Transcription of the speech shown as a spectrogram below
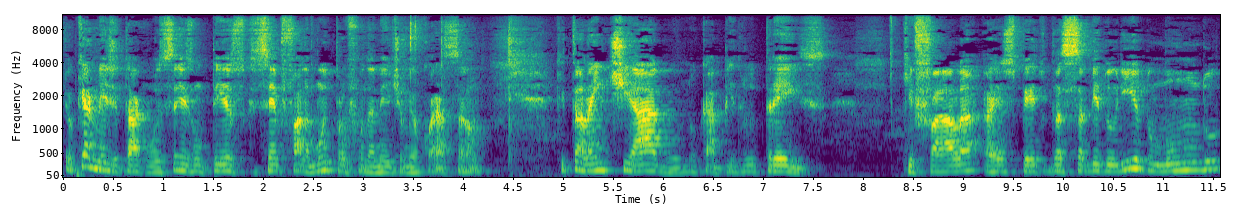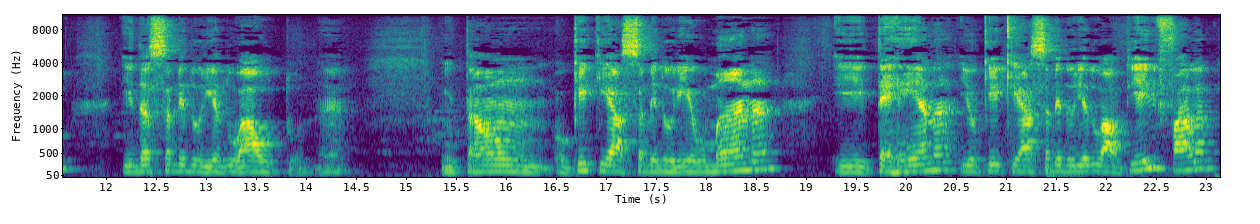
eu quero meditar com vocês um texto que sempre fala muito profundamente ao meu coração, que está lá em Tiago, no capítulo 3, que fala a respeito da sabedoria do mundo e da sabedoria do alto. Né? Então, o que, que é a sabedoria humana? e terrena e o que, que é a sabedoria do alto. E aí ele fala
